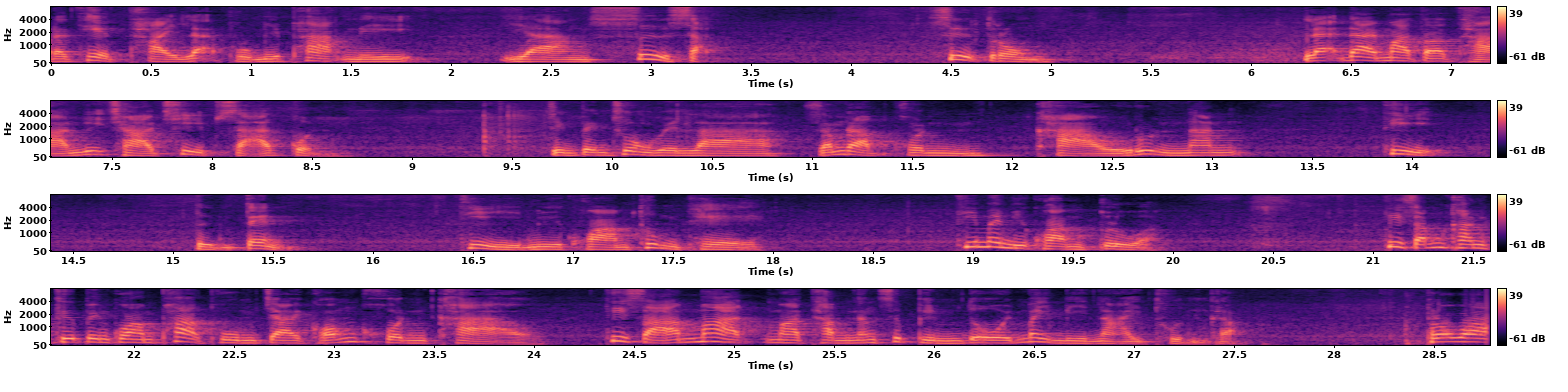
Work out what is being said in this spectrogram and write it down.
ประเทศไทยและภูมิภาคนี้ อย่างซื่อสัตย์ซื่อตรง และได้มาตรฐานวิชาชีพสากล จึงเป็นช่วงเวลาสำหรับคนข่าวรุ่นนั้นที่ตื่นเต้น ที่มีความทุ่มเท ที่ไม่มีความกลัว ที่สำคัญคือเป็นความภาคภูมิใจของคนข่าวที่สามารถมาทำหนังสือพิมพ์โดยไม่มีนายทุนครับ เพราะว่า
